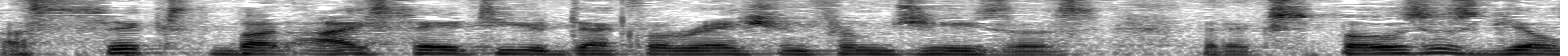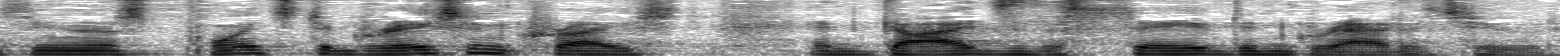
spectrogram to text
a sixth but I say to you declaration from Jesus that exposes guiltiness, points to grace in Christ, and guides the saved in gratitude.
